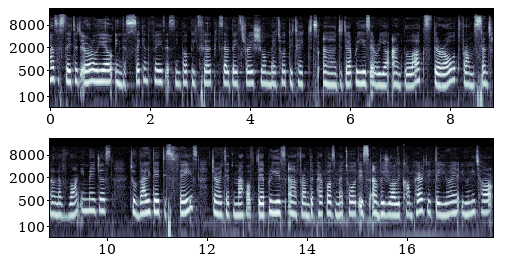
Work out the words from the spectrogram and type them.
As stated earlier, in the second phase, a simple pixel-based ratio method detects uh, the debris area and blocks the road from Sentinel-1 images. To validate this phase, generated map of debris uh, from the purpose method is uh, visually compared with the UN UNITAR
